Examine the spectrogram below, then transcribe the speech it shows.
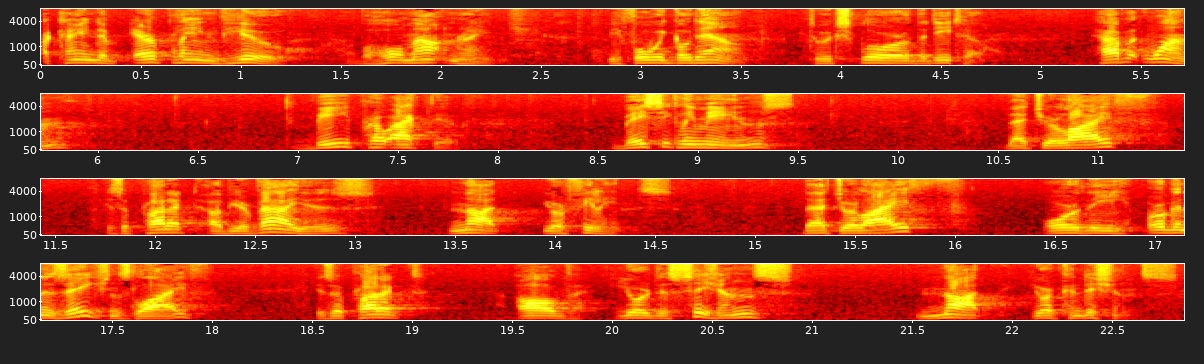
a kind of airplane view of the whole mountain range before we go down to explore the detail. Habit one be proactive. basically means that your life is a product of your values, not your feelings. That your life, or the organization's life, is a product of your decisions, not your conditions.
